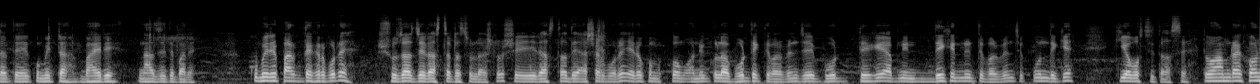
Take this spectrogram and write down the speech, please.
যাতে কুমিরটা বাইরে না যেতে পারে। কুমিরের পার্ক দেখার পরে সোজা যে রাস্তাটা চলে আসলো, সেই রাস্তা দিয়ে আসার পরে এরকম কম অনেকগুলো ভোট দেখতে পারবেন। যে ভোট দেখে আপনি দেখে নিতে পারবেন যে কোন দিকে কী অবস্থিত আছে। তো আমরা এখন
